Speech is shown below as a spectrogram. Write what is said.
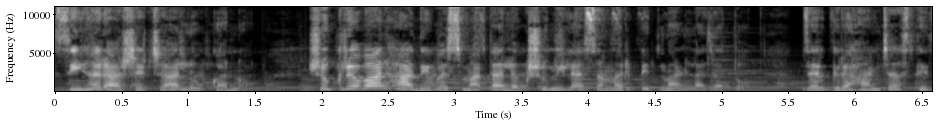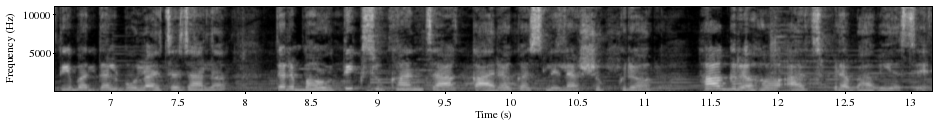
सिंह राशीच्या लोकांनो शुक्रवार हा दिवस माता लक्ष्मीला समर्पित मानला जातो. जर ग्रहांच्या स्थितीबद्दल बोलायचं झालं तर भौतिक सुखांचा कारक असलेला शुक्र हा ग्रह आज प्रभावी असेल.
